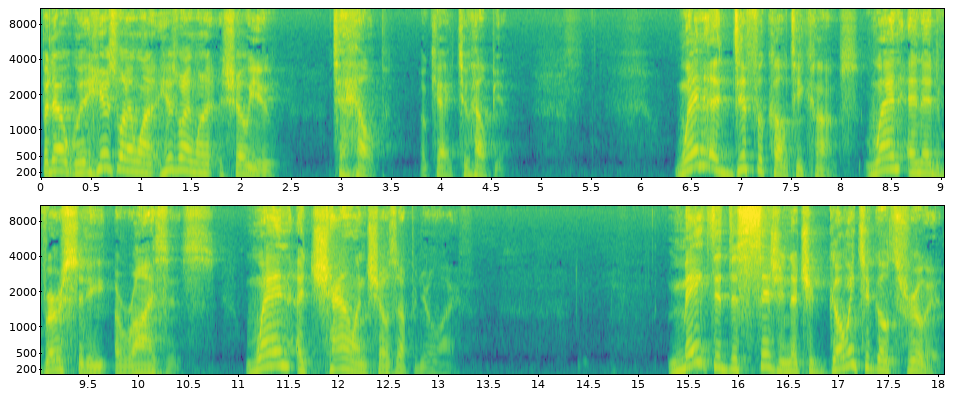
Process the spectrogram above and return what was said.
But now here's what I want, here's what I want to show you to help, okay? To help you. When a difficulty comes, when an adversity arises, when a challenge shows up in your life, make the decision that you're going to go through it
